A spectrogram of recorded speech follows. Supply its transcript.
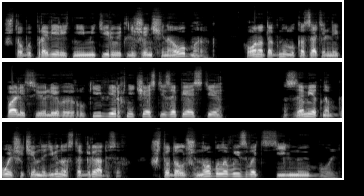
Чтобы проверить, не имитирует ли женщина обморок, он отогнул указательный палец ее левой руки в верхней части запястья, заметно больше, чем на 90 градусов, что должно было вызвать сильную боль.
